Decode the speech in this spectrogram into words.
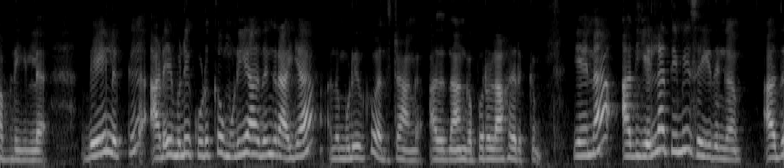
அப்படி இல்லை. வேலுக்கு அடைமொழி கொடுக்க முடியாதுங்கிற ஐயா அந்த முடிவுக்கு வந்துட்டாங்க. அதுதான் அங்கே பொருளாக இருக்குது ஏன்னா அது எல்லாத்தையுமே செய்யுதுங்க. அது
